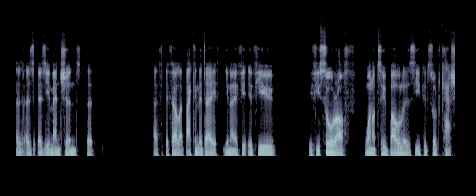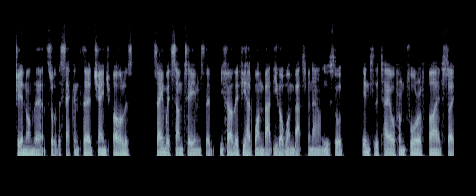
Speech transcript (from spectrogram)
as, as, as you mentioned, that it felt like back in the day, you know, if you if you if you saw off one or two bowlers, you could sort of cash in on the sort of the second, third change bowlers. Same with some teams that you felt if you had one bat, you got one batsman out, you sort of into the tail from four or five. So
